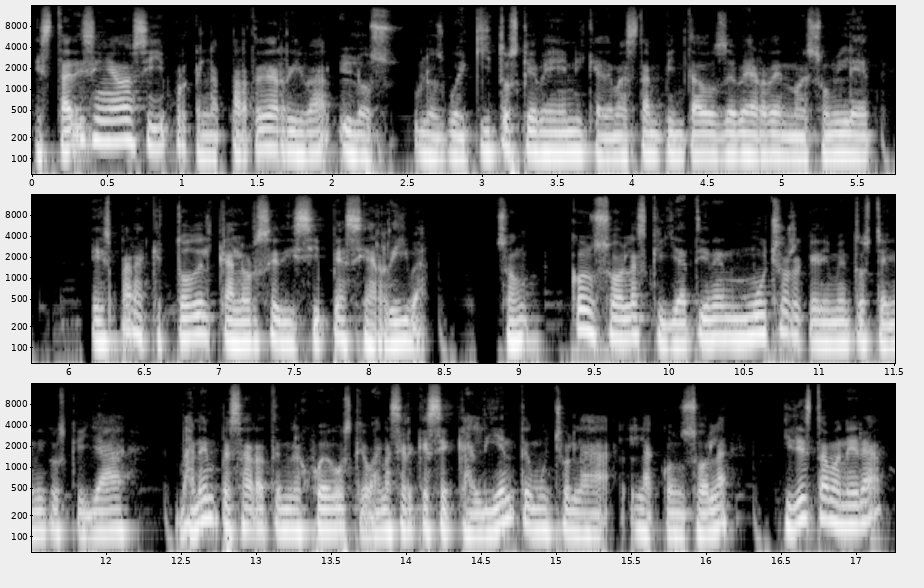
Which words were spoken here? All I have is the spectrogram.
Está diseñado así porque en la parte de arriba los, los huequitos que ven y que además están pintados de verde, no es un LED, es para que todo el calor se disipe hacia arriba. Son consolas que ya tienen muchos requerimientos técnicos, que ya van a empezar a tener juegos que van a hacer que se caliente mucho la, consola. Y de esta manera,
